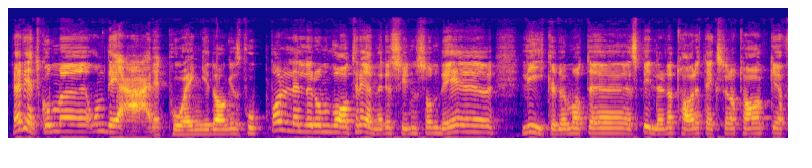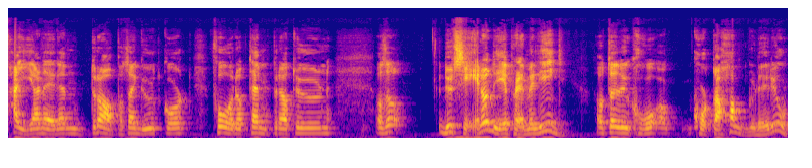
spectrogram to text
Jeg vet ikke om, eh, om, det er et poeng i dagens fotball, eller om hva trenere syns om det. Liker de at eh, spillerne tar et ekstra tak, feier ned en, drar på seg gult kort, får opp temperaturen? Altså, Du ser jo det i Premier League. At korta hagler jo.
